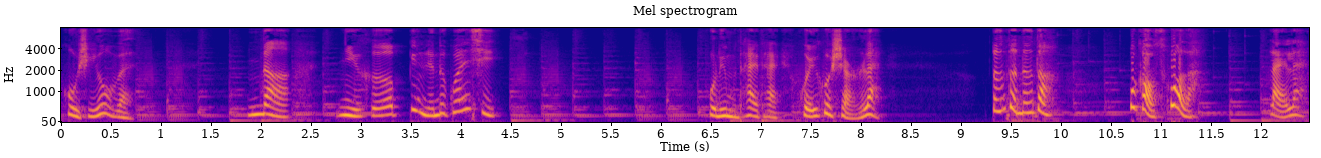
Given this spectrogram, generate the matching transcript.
护士又问：“那你和病人的关系？”普利姆太太回过神儿来，等等等等，我搞错了，莱莱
